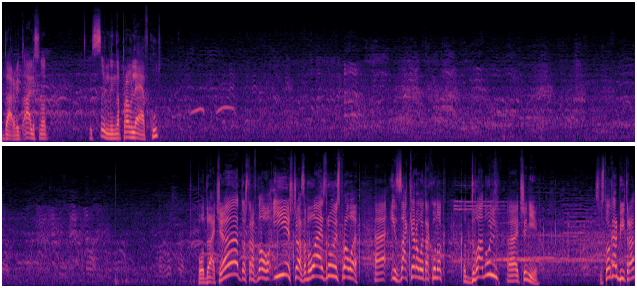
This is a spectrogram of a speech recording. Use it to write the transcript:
Удар від Алісона сильний направляє в кут. Подача до штрафного. І що? Забуває з другої спроби. Е, Ізаки робить рахунок 2-0. Е, чи ні? Свісток арбітра.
